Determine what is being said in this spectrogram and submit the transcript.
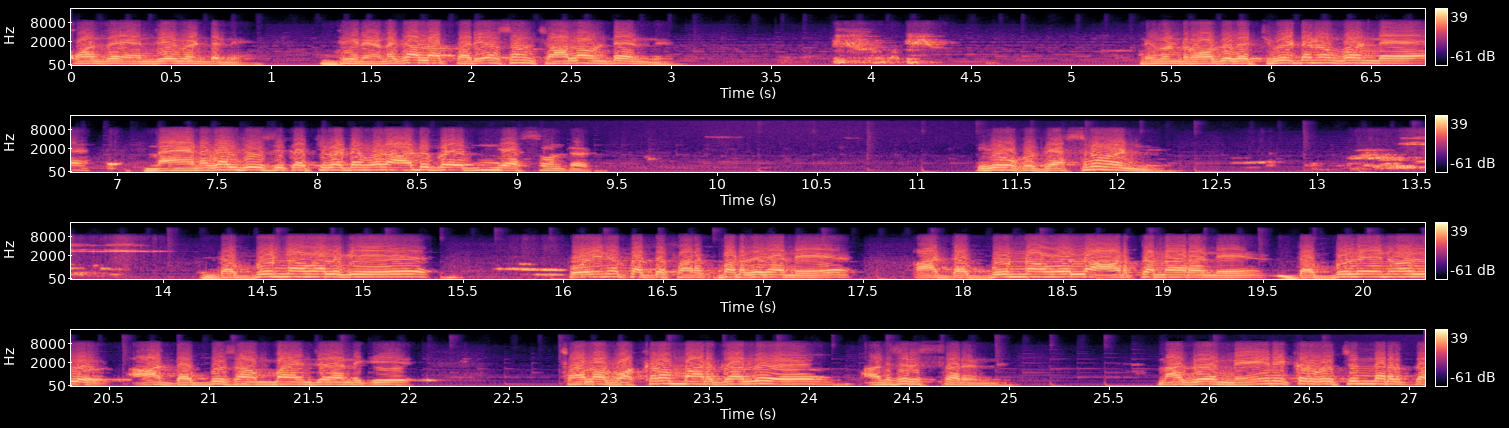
కొంచెం ఎంజాయ్మెంట్ అని. దీని వెనకాల పర్యాసం చాలా ఉంటాయండి. నేను రోజు ఖర్చు పెట్టాను అనుకోండి నా వెనకాల చూసి ఖర్చు పెట్టడం కూడా ఆడు ప్రయత్నం చేస్తూ ఉంటాడు. ఇది ఒక వ్యసనం అండి. డబ్బున్న వాళ్ళకి పోయిన పెద్ద ఫరక్ పడదు కానీ ఆ డబ్బు ఉన్న వాళ్ళు ఆడుతున్నారని డబ్బు లేని వాళ్ళు ఆ డబ్బు సంపాదించడానికి చాలా వక్ర మార్గాలు అనుసరిస్తారండి. నాకు నేను ఇక్కడికి వచ్చిన తర్వాత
